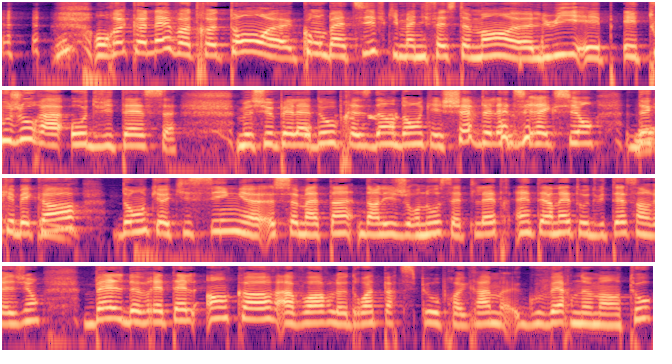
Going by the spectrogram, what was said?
On reconnaît votre ton euh, combatif qui manifestement euh, lui est, est, toujours à haute vitesse. Monsieur Pellado, président donc et chef de la direction de Québécois, donc euh, qui signe ce matin dans les journaux cette lettre Internet haute vitesse en région. Belle devrait-elle encore avoir le droit de participer aux programmes gouvernementaux?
